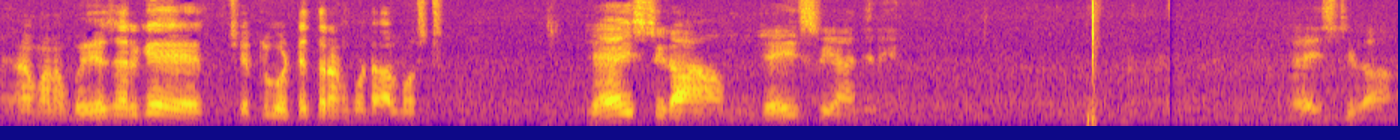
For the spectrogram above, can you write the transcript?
అయినా మనం పోయేసరికి చెట్లు కొట్టేస్తారు అనుకుంటా ఆల్మోస్ట్. జై శ్రీరామ్ జై శ్రీ ఆంజనేయ. జై శ్రీరామ్.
